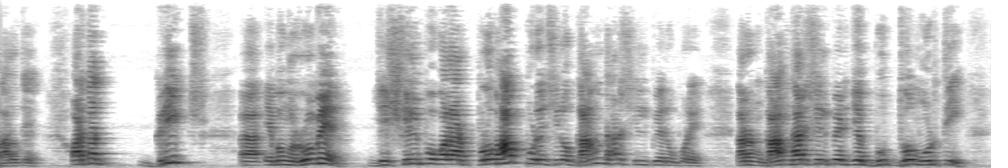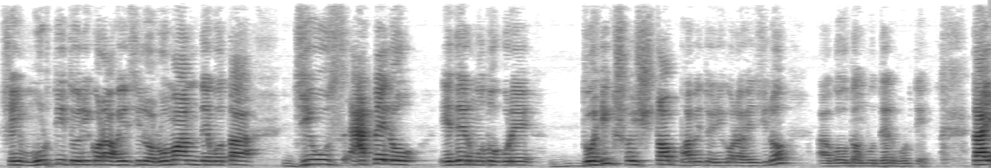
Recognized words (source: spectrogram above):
ভারতের। অর্থাৎ গ্রিক এবং রোমের যে শিল্পকলার প্রভাব পড়েছিল গান্ধার শিল্পের উপরে। কারণ গান্ধার শিল্পের যে বুদ্ধ মূর্তি, সেই মূর্তি তৈরি করা হয়েছিল রোমান দেবতা জিউস অ্যাপেলো। এদের মতো করে দৈহিক শৈষ্টবভাবে তৈরি করা হয়েছিল গৌতম বুদ্ধের মূর্তি। তাই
